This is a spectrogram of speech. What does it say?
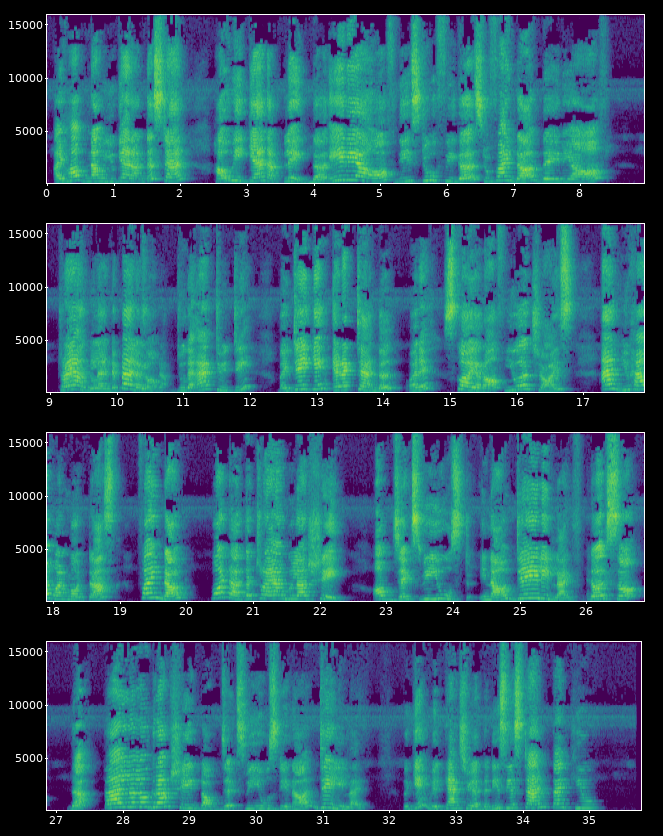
I hope now you can understand how we can apply the area of these two figures to find out the area of triangle and a parallelogram. Do the activity by taking a rectangle or a square of your choice and you have one more task. Find out what are the triangular shape objects we used in our daily life and also the parallelogram shaped objects we used in our daily life. Okay, we'll catch you at the DCS time. Thank you.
